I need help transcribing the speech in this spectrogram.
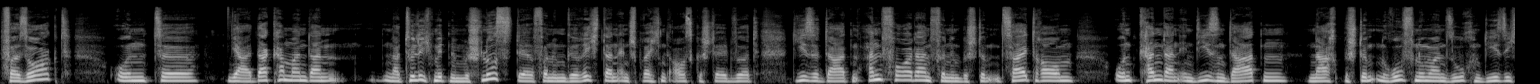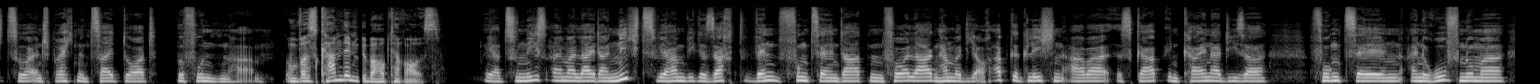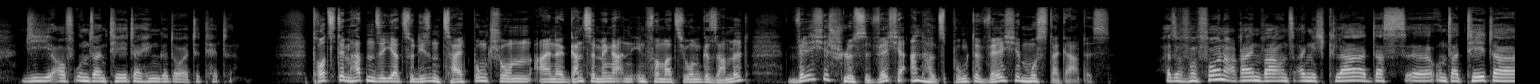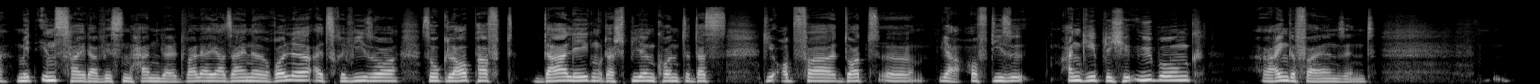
versorgt. Und äh, ja, da kann man dann natürlich mit einem Beschluss, der von einem Gericht dann entsprechend ausgestellt wird, diese Daten anfordern für einen bestimmten Zeitraum und kann dann in diesen Daten nach bestimmten Rufnummern suchen, die sich zur entsprechenden Zeit dort befunden haben. Und was kam denn überhaupt heraus? Ja, zunächst einmal leider nichts. Wir haben, wie gesagt, wenn Funkzellendaten vorlagen, haben wir die auch abgeglichen, aber es gab in keiner dieser Funkzellen eine Rufnummer, die auf unseren Täter hingedeutet hätte. Trotzdem hatten Sie ja zu diesem Zeitpunkt schon eine ganze Menge an Informationen gesammelt. Welche Schlüsse, welche Anhaltspunkte, welche Muster gab es? Also von vornherein war uns eigentlich klar, dass äh, unser Täter mit Insiderwissen handelt, weil er ja seine Rolle als Revisor so glaubhaft darlegen oder spielen konnte, dass die Opfer dort äh, ja auf diese angebliche Übung reingefallen sind.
